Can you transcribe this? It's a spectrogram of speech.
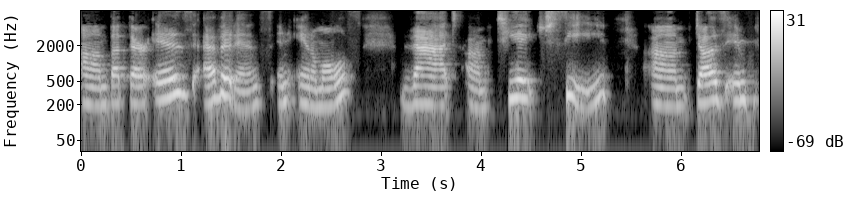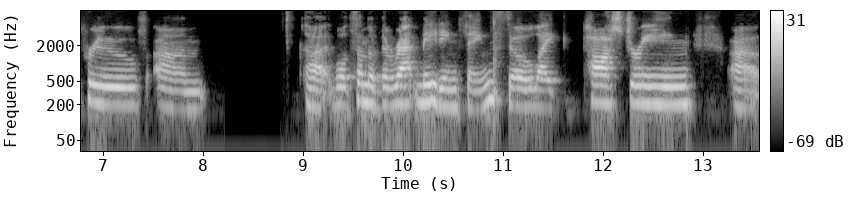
Um, but there is evidence in animals that um, THC um, does improve um, uh, well, some of the rat mating things. So, like posturing, uh,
